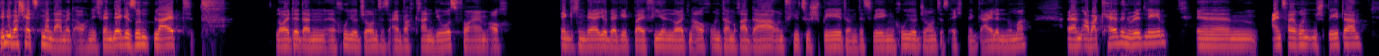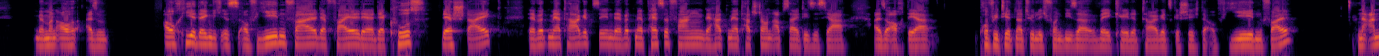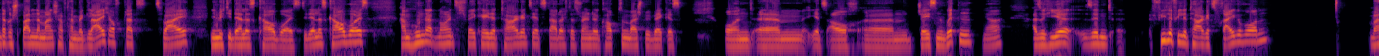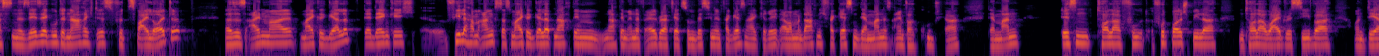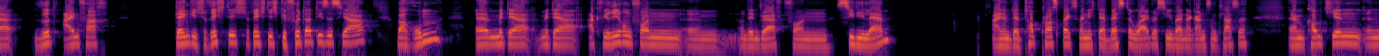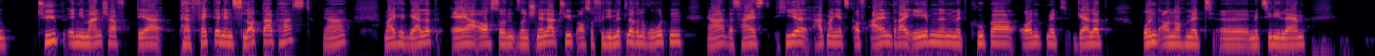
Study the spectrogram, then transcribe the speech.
den überschätzt man damit auch nicht. Wenn der gesund bleibt, pff, Leute, dann äh, Julio Jones ist einfach grandios, vor allem auch, denke ich, ein Value, der geht bei vielen Leuten auch unterm Radar und viel zu spät und deswegen Julio Jones ist echt eine geile Nummer. Ähm, aber Calvin Ridley, ähm, ein, zwei Runden später, wenn man auch, also auch hier denke ich, ist auf jeden Fall der Pfeil, der, der Kurs, der steigt. Der wird mehr Targets sehen, der wird mehr Pässe fangen, der hat mehr Touchdown-Upside dieses Jahr. Also auch der profitiert natürlich von dieser Vacated Targets-Geschichte auf jeden Fall. Eine andere spannende Mannschaft haben wir gleich auf Platz zwei, nämlich die Dallas Cowboys. Die Dallas Cowboys haben 190 vacated Targets jetzt dadurch, dass Randall Cobb zum Beispiel weg ist und ähm, jetzt auch ähm, Jason Witten, ja, also hier sind viele, viele Targets frei geworden, was eine sehr, sehr gute Nachricht ist für zwei Leute. Das ist einmal Michael Gallup, der denke ich, äh, viele haben Angst, dass Michael Gallup nach dem, nach dem NFL-Draft jetzt so ein bisschen in Vergessenheit gerät, aber man darf nicht vergessen, der Mann ist einfach gut, ja. Der Mann ist ein toller Footballspieler, ein toller Wide Receiver und der wird einfach, denke ich, richtig, richtig gefüttert dieses Jahr. Warum? Äh, mit der mit der Akquirierung von ähm, und dem Draft von CD Lamb einem der Top Prospects, wenn nicht der beste Wide Receiver in der ganzen Klasse, ähm, kommt hier ein, ein Typ in die Mannschaft, der perfekt in den Slot da passt. Ja, Michael Gallup, er ja auch so ein, so ein schneller Typ, auch so für die mittleren Routen. Ja, das heißt, hier hat man jetzt auf allen drei Ebenen mit Cooper und mit Gallup und auch noch mit, äh, mit CD Lamb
